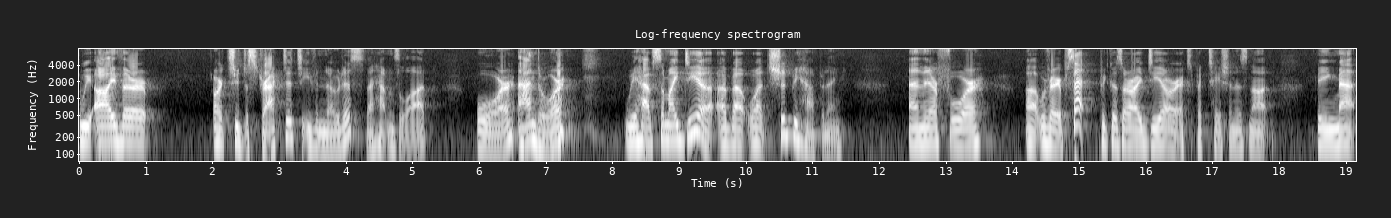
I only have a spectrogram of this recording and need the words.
We either are too distracted to even notice, that happens a lot, or, and or, we have some idea about what should be happening, and therefore uh, we're very upset because our idea our expectation is not being met.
